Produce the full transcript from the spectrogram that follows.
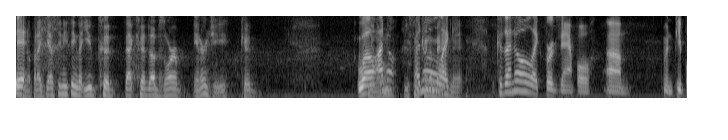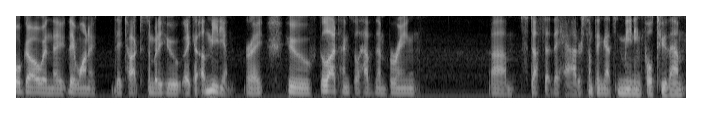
You know, but I guess anything that you could that could absorb energy could well you know, i know be some i know kind of like magnet. because i know like for example um, when people go and they they want to they talk to somebody who like a, medium right? Who a lot of times they'll have them bring um, stuff that they had or something that's meaningful to them.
